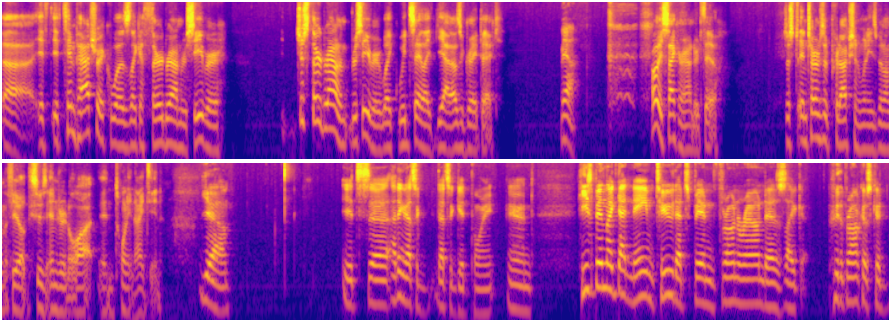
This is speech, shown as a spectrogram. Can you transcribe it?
uh, if if Tim Patrick was like a third round receiver, just third round receiver, like we'd say like, yeah, that was a great pick. Yeah. Probably second rounder too. Just in terms of production when he's been on the field, because he was injured a lot in 2019. Yeah. It's uh, I think that's a that's a good. And he's been like that name too that's been thrown around as like who the Broncos could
